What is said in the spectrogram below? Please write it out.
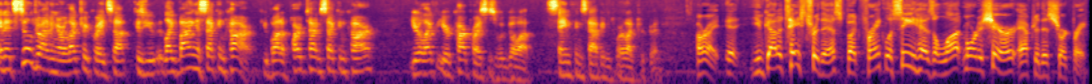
and it's still driving our electric rates up because you like buying a second car. If you bought a part-time second car, your elect- your car prices would go up. Same thing's happening to our electric grid. All right, it, you've got a taste for this, but Frank Lasee has a lot more to share after this short break.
